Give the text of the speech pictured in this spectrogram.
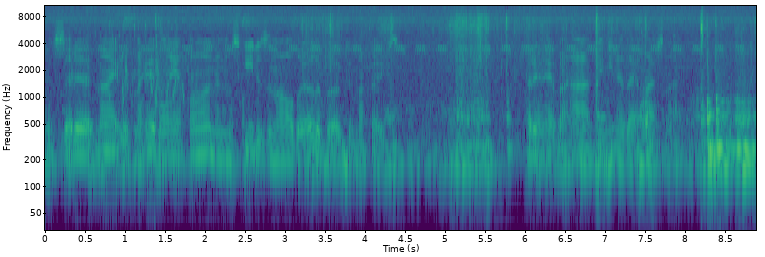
And sit at night with my headlamp on and mosquitoes and all the other bugs in my face. I didn't have a high opinion of that last night.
